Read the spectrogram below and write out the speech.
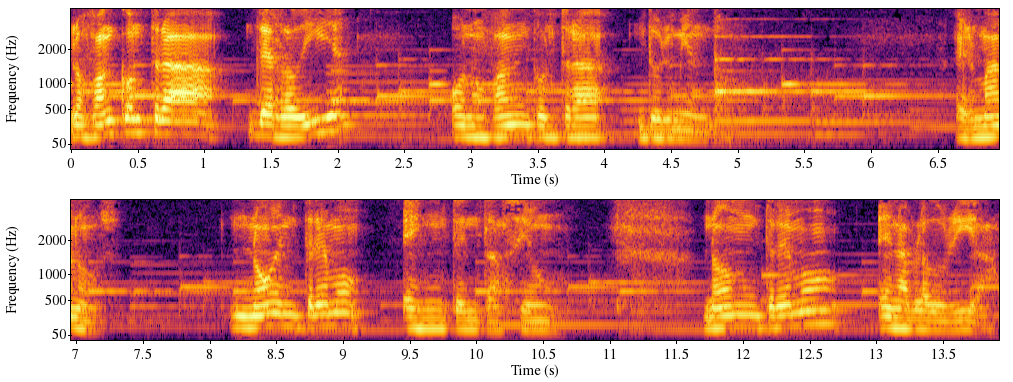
¿Nos va a encontrar de rodillas o nos va a encontrar durmiendo? Hermanos, no entremos en tentación, no entremos en habladuría.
